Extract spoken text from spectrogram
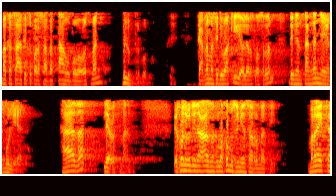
maka saat itu para sahabat tahu bahwa Uthman belum terbunuh. Karena masih diwakili oleh Rasulullah SAW dengan tangannya yang mulia. Hada li Uthman. Ikhwan ibn muslimin yang saya hormati. Mereka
